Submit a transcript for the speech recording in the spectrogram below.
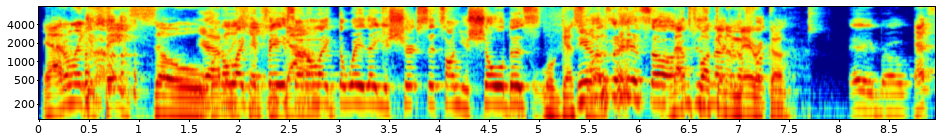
Yeah, I don't like your face, so Yeah, I don't like your shut you face. I don't like the way that your shirt sits on your shoulders. Well, guess you know what? what I'm saying? So I'm That's just fucking gonna America. fucking- hey, bro. That's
